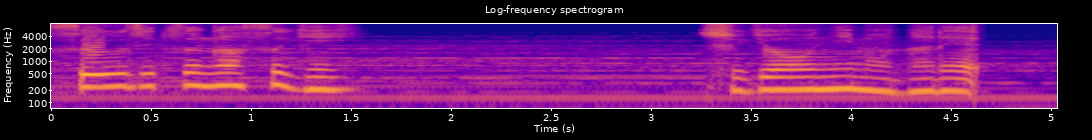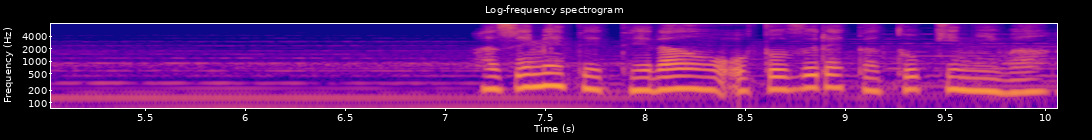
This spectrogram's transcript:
数日が過ぎ、修行にも慣れ、初めて寺を訪れた時には、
